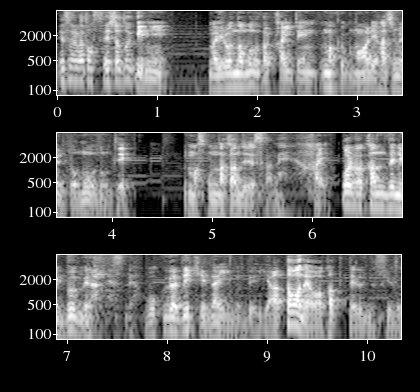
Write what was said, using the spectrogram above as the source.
で、それが達成した時に、まあ、いろんなものが回転、うまく回り始めると思うので、まあそんな感じですかね。はい。これは完全にブーメランですね。僕ができてないので、いや、頭では分かってるんですけど、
